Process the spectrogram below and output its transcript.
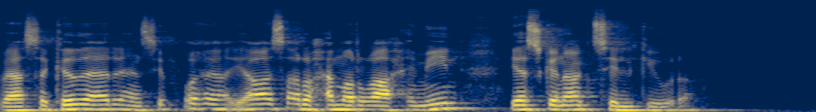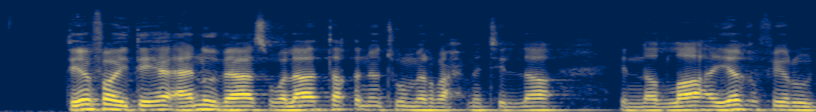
være så ked af det. Han siger, prøv her, jeg er også Arhamar Rahimin, jeg skal nok tilgive dig. Derfor i det her andet vers, وَلَا تَقْنَتُوا مِنْ رَحْمَةِ اللَّهِ إِنَّ اللَّهَ يَغْفِرُ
